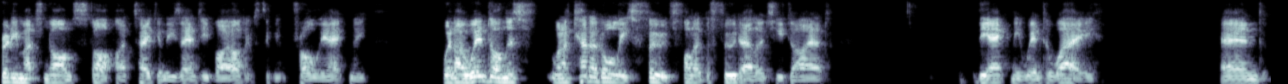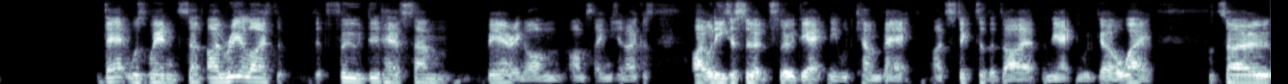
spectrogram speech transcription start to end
pretty much non-stop. I'd taken these antibiotics to control the acne. When I went on this when I cut out all these foods followed the food allergy diet the acne went away. And that was when so I realized that, that food did have some bearing on on things, you know, because I would eat a certain food, the acne would come back. I'd stick to the diet and the acne would go away. So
